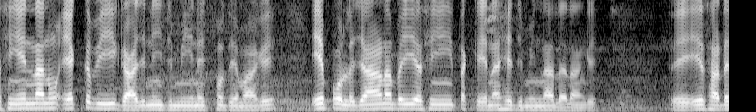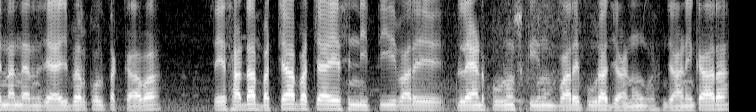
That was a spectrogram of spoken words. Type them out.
ਅਸੀਂ ਇਹਨਾਂ ਨੂੰ ਇੱਕ ਵੀ ਗਾਜ਼ਨੀ ਜ਼ਮੀਨ ਇੱਥੋਂ ਦੇਵਾਂਗੇ। ਇਹ ਭੁੱਲ ਜਾਣ ਬਈ ਅਸੀਂ ਧੱਕੇ ਨਾਲ ਇਹ ਜ਼ਮੀਨਾਂ ਲੈ ਲਾਂਗੇ। ਤੇ ਇਹ ਸਾਡੇ ਨਾਲ ਨਜਾਇਜ਼ ਬਿਲਕੁਲ ਧੱਕਾ ਵਾ। ਤੇ ਸਾਡਾ ਬੱਚਾ ਬੱਚਾ ਇਸ ਨੀਤੀ ਬਾਰੇ ਲੈਂਡ ਪੂਲਿੰਗ ਸਕੀਮ ਬਾਰੇ ਪੂਰਾ ਜਾਣੂ ਜਾਣਕਾਰ ਆ।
